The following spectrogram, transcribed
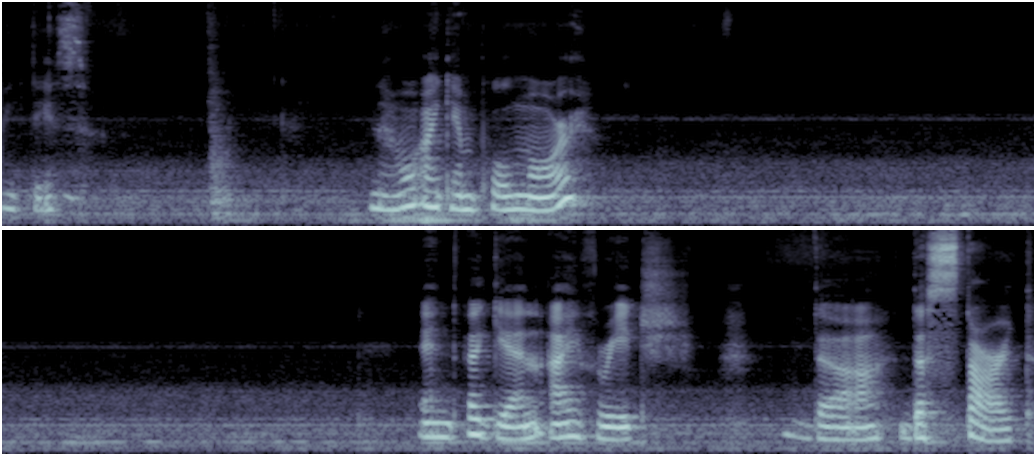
like this. Now I can pull more. And again I've reached the the start.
